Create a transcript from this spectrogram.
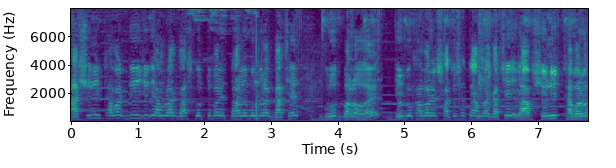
রাসায়নিক খাবার দিয়ে যদি আমরা গাছ করতে পারি, তাহলে বন্ধুরা গাছের গ্রোথ ভালো হয়। জৈব খাবারের সাথে সাথে আমরা গাছে রাসায়নিক খাবারও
